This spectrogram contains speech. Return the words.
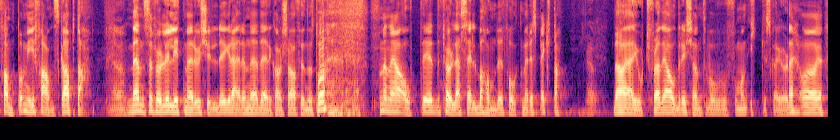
fant på mye faenskap, da. Men selvfølgelig litt mer uskyldige greier enn det dere kanskje har funnet på. Men jeg har alltid, føler jeg selv behandlet folk med respekt, da. Det har jeg gjort, for jeg har aldri skjønt hvorfor man ikke skal gjøre det. Og,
